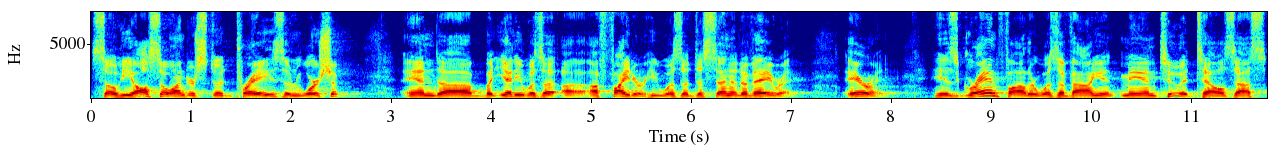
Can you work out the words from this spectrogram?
So he also understood praise and worship, and, uh, but yet he was a, a, fighter. He was a descendant of Aaron. Aaron. His grandfather was a valiant man, too, it tells us,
